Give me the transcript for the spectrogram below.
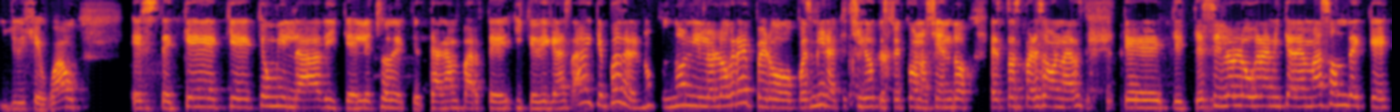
yo dije, wow, este, qué, qué, qué humildad y que el hecho de que te hagan parte y que digas, ay, qué padre, ¿no? Pues no, ni lo logré, pero pues mira, qué chido que estoy conociendo estas personas que, que, que sí lo logran y que además son de que,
